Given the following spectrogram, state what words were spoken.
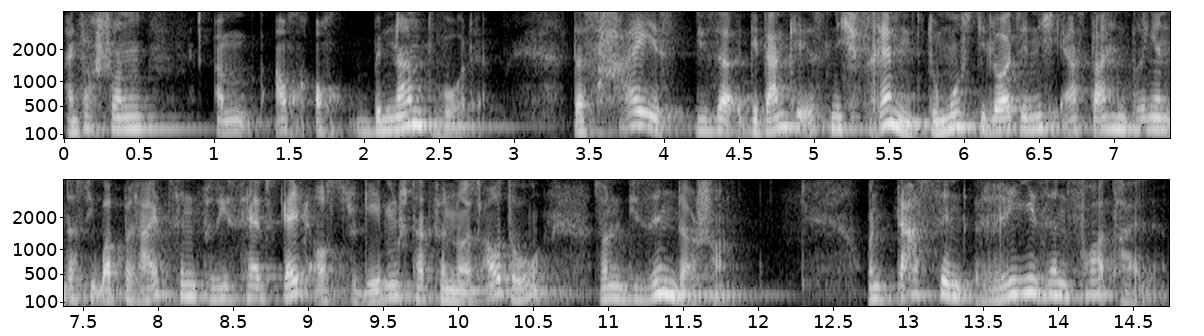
einfach schon ähm, auch, auch benannt wurde. Das heißt, dieser Gedanke ist nicht fremd. Du musst die Leute nicht erst dahin bringen, dass sie überhaupt bereit sind, für sich selbst Geld auszugeben, statt für ein neues Auto, sondern die sind da schon. Und das sind riesen Vorteile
